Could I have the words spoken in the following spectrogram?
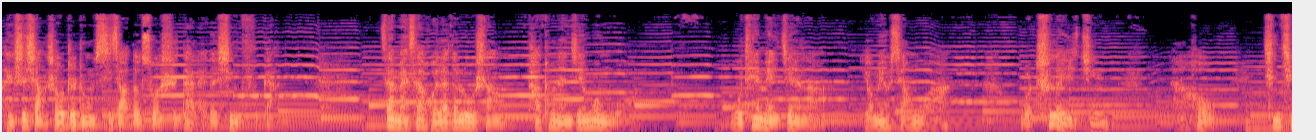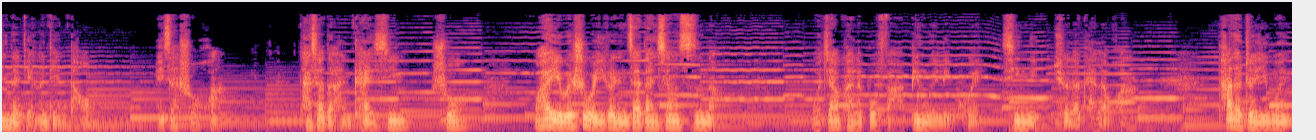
很是享受这种细小的琐事带来的幸福感。在买菜回来的路上，他突然间问我：“五天没见了，有没有想我啊？”我吃了一惊，然后轻轻地点了点头，没再说话。他笑得很开心，说：“我还以为是我一个人在单相思呢。”我加快了步伐，并未理会，心里却乐开了花。他的这一问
